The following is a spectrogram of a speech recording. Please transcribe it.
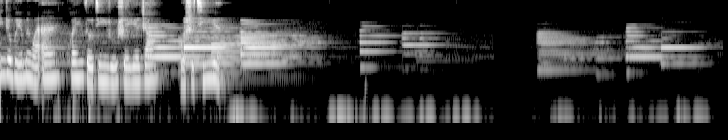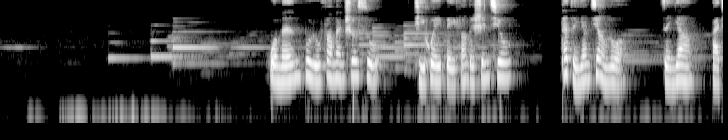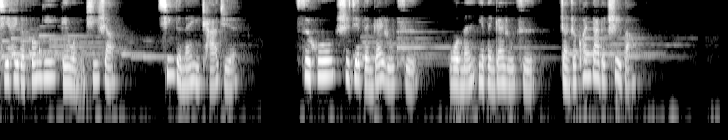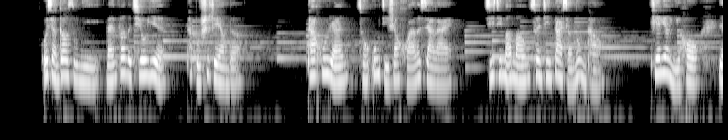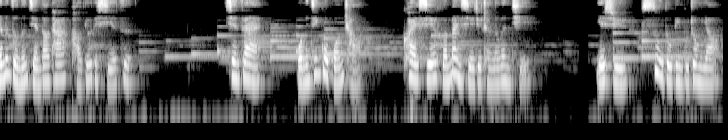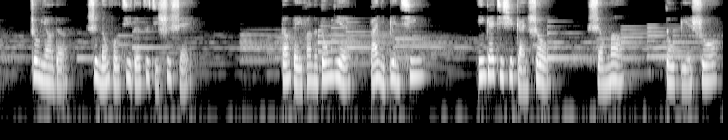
听众朋友们，晚安，欢迎走进如水乐章，我是清月。我们不如放慢车速，体会北方的深秋，它怎样降落，怎样。把漆黑的风衣给我们披上，轻得难以察觉。似乎世界本该如此，我们也本该如此，长着宽大的翅膀。我想告诉你，南方的秋夜，它不是这样的。它忽然从屋脊上滑了下来，急急忙忙窜进大小弄堂。天亮以后，人们总能捡到他跑丢的鞋子。现在，我们经过广场，快些和慢些就成了问题。也许速度并不重要，重要的是能否记得自己是谁。当北方的冬夜把你变轻，应该继续感受什么？都别说。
